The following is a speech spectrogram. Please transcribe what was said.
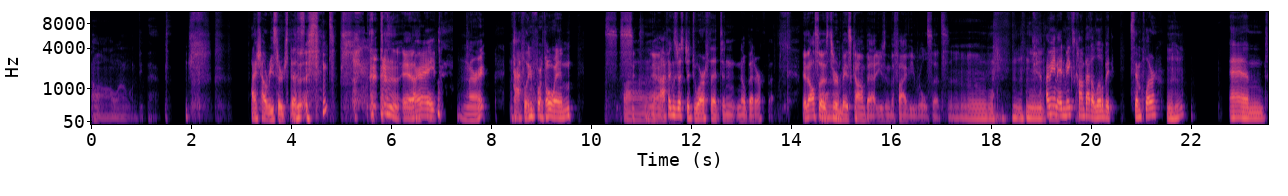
oh, I don't want to do that. I shall research this. yeah. All right, All right. halfling for the win. S- Uh, yeah. Halfling's just a dwarf that didn't know better. But It also is um, turn-based combat using the 5e rule sets. I mean, it makes combat a little bit simpler, Mhm. and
